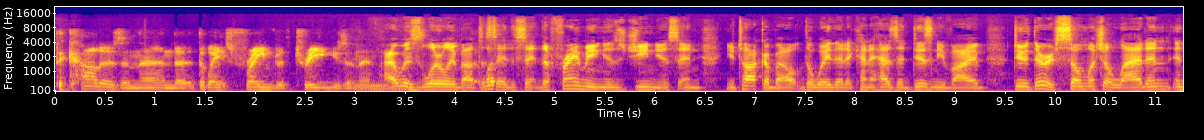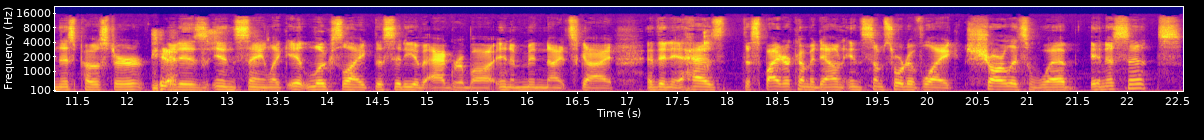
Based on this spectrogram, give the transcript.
the, the colors and the, and the the way it's framed with trees and then I was literally about to What? say the same. The framing is genius, and you talk about the way that it kind of has a Disney vibe, dude. There is so much Aladdin in this poster. Yeah. It is insane. Like it looks like the city of Agrabah in a midnight sky, and then it has the spider coming down in some sort of like Charlotte's Web innocence.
